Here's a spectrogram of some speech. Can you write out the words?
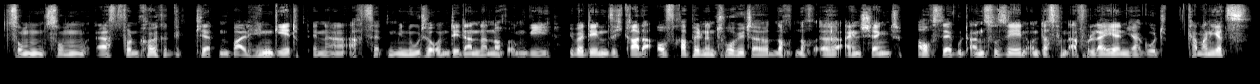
zum, zum erst von Kolke geklärten Ball hingeht in der 18. Minute und den dann dann noch irgendwie über den sich gerade aufrappelnden Torhüter noch, noch äh, einschenkt, auch sehr gut anzusehen. Und das von Afolayan, ja gut, kann man jetzt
